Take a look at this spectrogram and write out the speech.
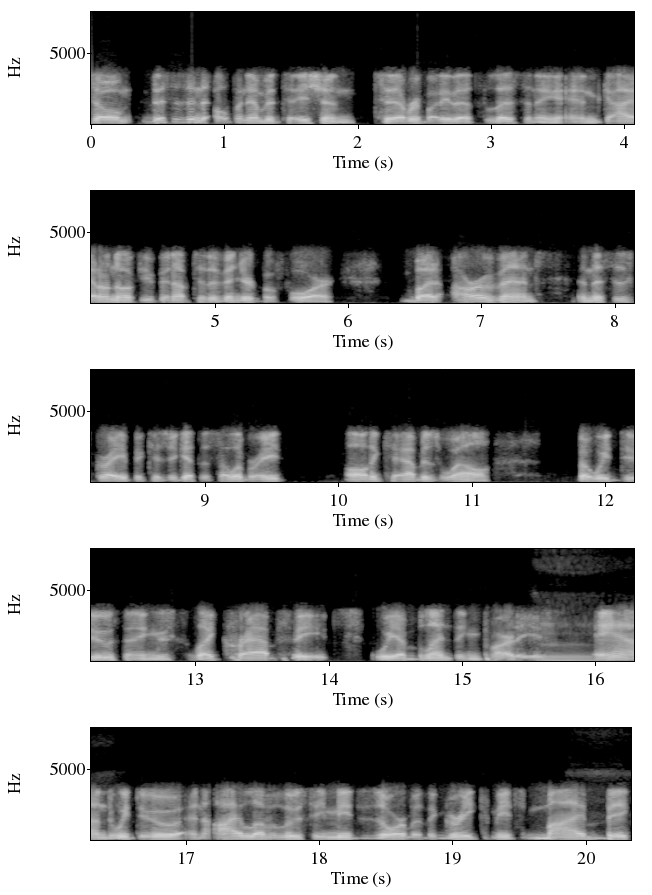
So this is an open invitation to everybody that's listening. And Guy, I don't know if you've been up to the vineyard before, but our events, and this is great because you get to celebrate all the cab as well. But we do things like crab feeds. We have blending parties. Mm. And we do an I Love Lucy meets Zorba the Greek meets My Big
